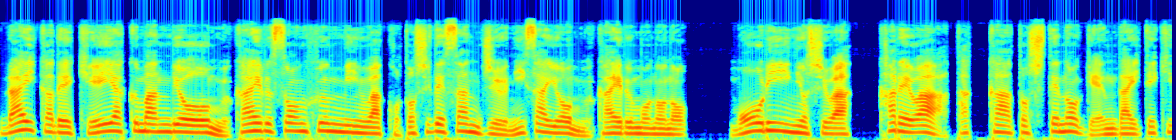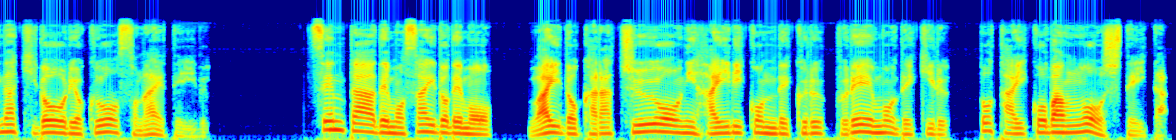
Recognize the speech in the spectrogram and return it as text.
ライカで契約満了を迎えるソン・フンミンは今年で32歳を迎えるものの、モーリーニョ氏は、彼はアタッカーとしての現代的な機動力を備えている。センターでもサイドでも、ワイドから中央に入り込んでくるプレーもできる、と太鼓判を押していた。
